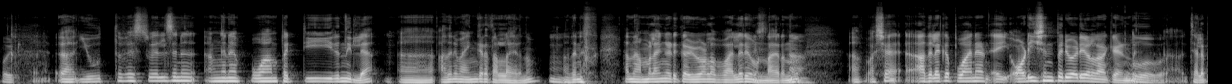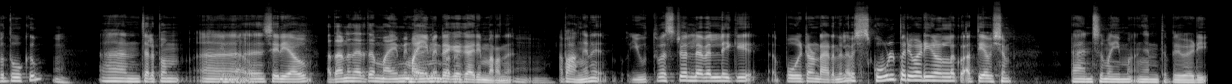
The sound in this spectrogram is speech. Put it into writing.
പോയിട്ടുണ്ട് യൂത്ത് ഫെസ്റ്റിവൽസിന് അങ്ങനെ പോകാൻ പറ്റിയിരുന്നില്ല. അതിന് ഭയങ്കര തള്ളായിരുന്നു. അതിന് അത് നമ്മളെങ്ങോട്ട് കഴിവുള്ള പലരും ഉണ്ടായിരുന്നു. പക്ഷേ അതിലൊക്കെ പോകാനായിട്ട് ഓഡീഷൻ പരിപാടികളൊക്കെ ഉണ്ട്. ചിലപ്പോൾ തോക്കും. ചിലപ്പം ശരിയാവും. അതാണ് നേരത്തെ മൈമിന്റെ ഒക്കെ കാര്യം പറഞ്ഞത്. അപ്പം അങ്ങനെ യൂത്ത് ഫെസ്റ്റിവൽ ലെവലിലേക്ക് പോയിട്ടുണ്ടായിരുന്നില്ല. പക്ഷെ സ്കൂൾ പരിപാടികളിലൊക്കെ അത്യാവശ്യം ഡാൻസ് മൈം അങ്ങനത്തെ പരിപാടി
